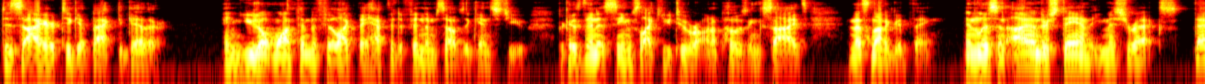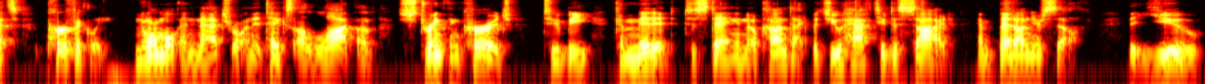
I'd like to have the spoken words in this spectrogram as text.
desire to get back together. And you don't want them to feel like they have to defend themselves against you because then it seems like you two are on opposing sides. And that's not a good thing. And listen, I understand that you miss your ex. That's perfectly normal and natural. And it takes a lot of strength and courage to be committed to staying in no contact. But you have to decide and bet on yourself that you,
